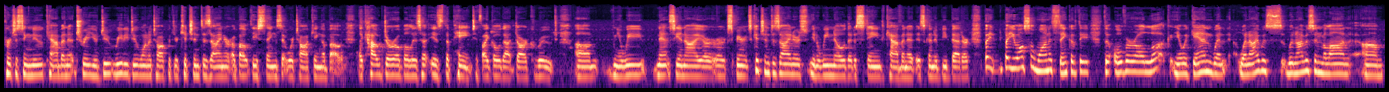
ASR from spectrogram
purchasing new cabinetry you do really do want to talk with your kitchen designer about these things that we're talking about. Like how durable is is the paint? If I go that dark route um, you know we Nancy and I are, are experienced kitchen designers. You know we know that a stained cabinet is going to be better. But but you also want to think of the the overall look. You know, again, when when I was when I was in Milan um,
